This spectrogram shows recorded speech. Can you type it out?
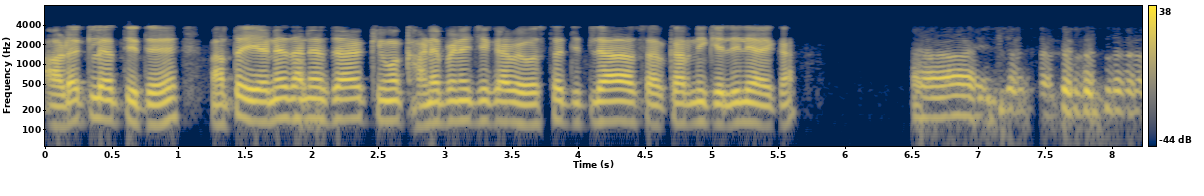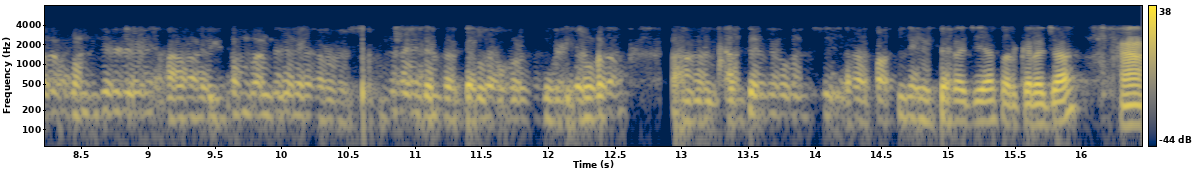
अडकल्यात तिथे. आता येण्या जाण्याचा किंवा खाण्यापिण्याची काय व्यवस्था तिथल्या सरकारने केलेली आहे का? इथलं सरकारचं म्हणजे एकदम म्हणजे सरकारला. पातळी करायची या सरकारच्या. हा.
